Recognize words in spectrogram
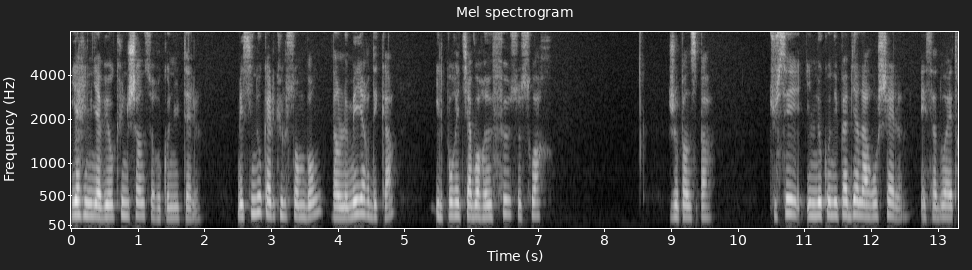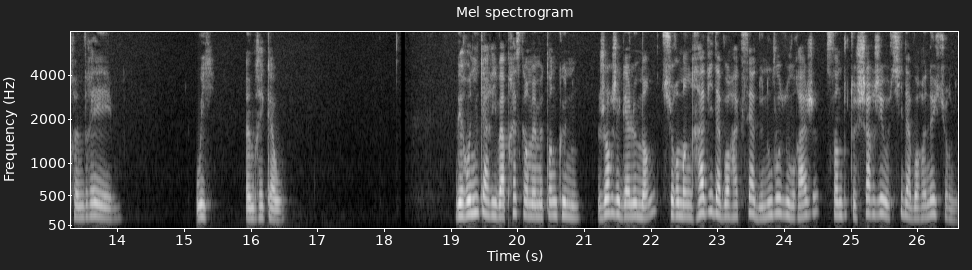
Hier il n'y avait aucune chance, reconnut-elle. Mais si nos calculs sont bons, dans le meilleur des cas, il pourrait y avoir un feu ce soir. Je pense pas. Tu sais, il ne connaît pas bien La Rochelle, et ça doit être un vrai. Oui, un vrai chaos. Véronique arriva presque en même temps que nous. Georges également, sûrement ravi d'avoir accès à de nouveaux ouvrages, sans doute chargé aussi d'avoir un œil sur nous.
